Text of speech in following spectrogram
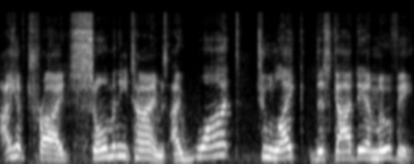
I have tried so many times. I want to like this goddamn movie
